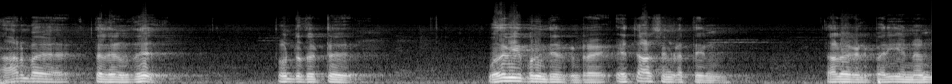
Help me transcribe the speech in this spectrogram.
ஆரம்பத்திலிருந்து தொன்று தொட்டு உதவி புரிந்திருக்கின்ற எழுத்தாளர் சங்கத்தின் தலைவர்கள் பெரியண்ணன்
